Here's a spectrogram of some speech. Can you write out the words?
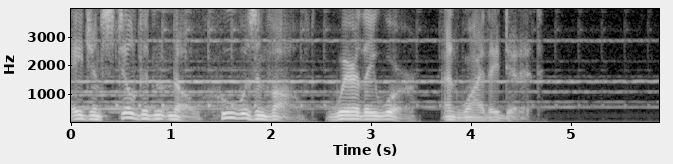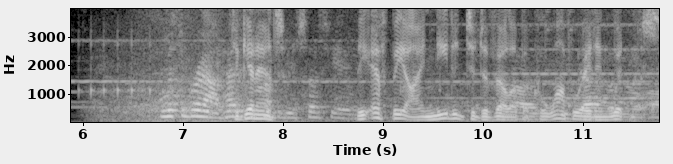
agents still didn't know who was involved, where they were, and why they did it. Mr. Brown, to get answers, the FBI needed to develop a cooperating witness.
